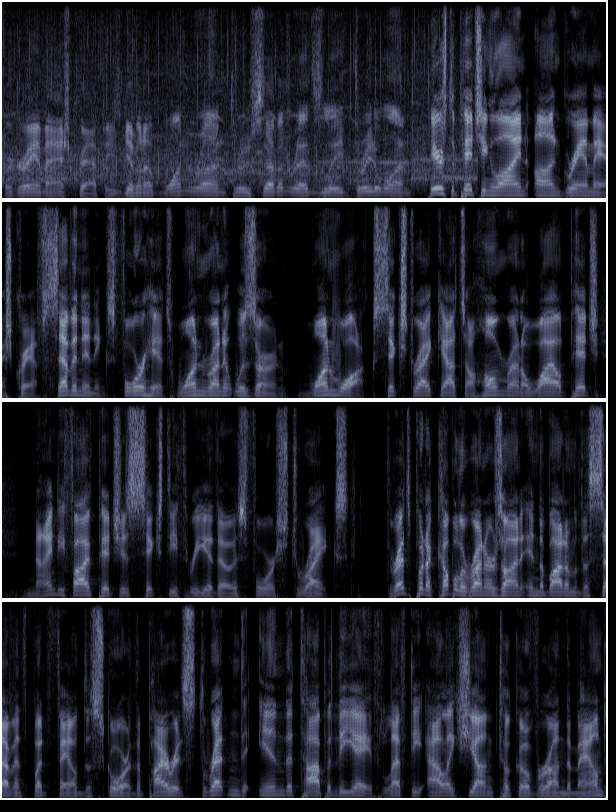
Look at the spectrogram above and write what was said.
for Graham Ashcraft. He's given up one run through seven. Reds lead three to one. Here's the pitching line on Graham Ashcraft: seven innings, four hits, one run at was earned, one walk, six strikeouts, a home run, a wild pitch, 95 pitches, 63 of those for strikes. The Reds put a couple of runners on in the bottom of the seventh, but failed to score. The Pirates threatened in the top of the eighth. Lefty Alex Young took over on the mound.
